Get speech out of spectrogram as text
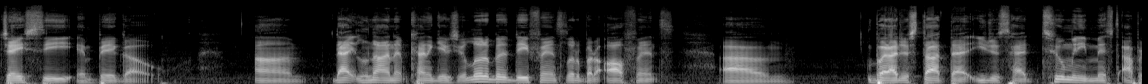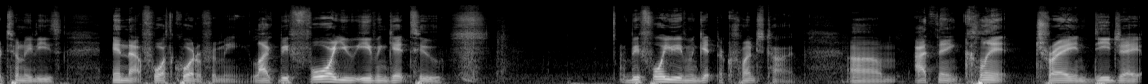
JC, and Big O. Um, that lineup kind of gives you a little bit of defense, a little bit of offense. Um, but I just thought that you just had too many missed opportunities in that fourth quarter for me. Like before you even get to before you even get to crunch time, um, I think Clint, Trae, and DJ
